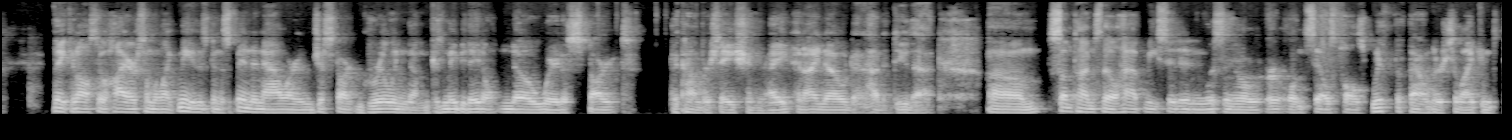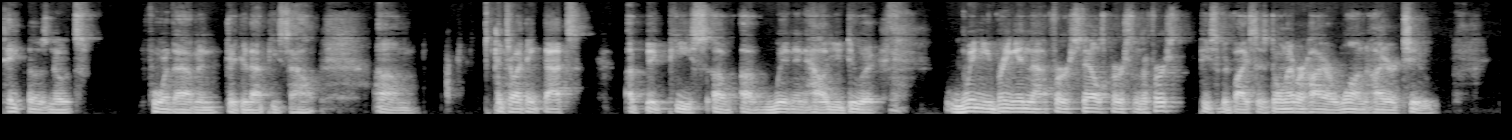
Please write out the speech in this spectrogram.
they can also hire someone like me who's going to spend an hour and just start grilling them because maybe they don't know where to start the conversation, right? And I know how to do that. Um, sometimes they'll have me sit in and listen or, or on sales calls with the founder so I can take those notes for them and figure that piece out. Um, and so I think that's a big piece of, of when and how you do it. When you bring in that first salesperson, the first piece of advice is don't ever hire one, hire two.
